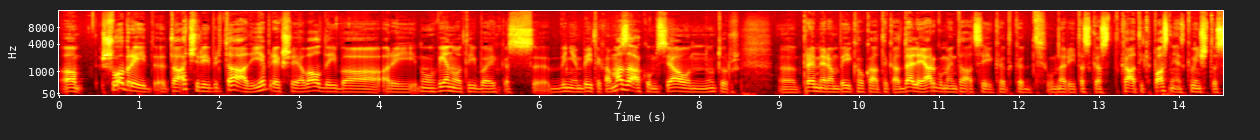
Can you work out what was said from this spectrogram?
Um, Šobrīd eh, tā atšķirība ir tāda, ka iepriekšējā valdībā arī nu, vienotībai, kas eh, viņiem bija mazākums, ja, un nu, tur Eh, premjeram bija kaut kā, kā daļēja argumentācija, kad, kad arī tas, kas tika pasniegts, ka viņš tas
